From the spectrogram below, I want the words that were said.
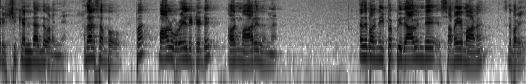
രക്ഷിക്കണ്ട എന്ന് പറഞ്ഞ്. അതാണ് സംഭവം. ഇപ്പം വാൾ ഉറയിലിട്ടിട്ട് അവൻ മാറി നിന്ന്. അത് പറഞ്ഞ് ഇപ്പം പിതാവിന്റെ സമയമാണ് എന്ന് പറയും.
